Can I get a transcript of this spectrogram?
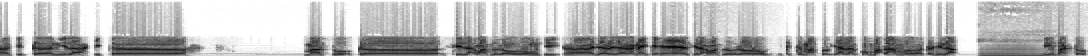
ha, Kita ni lah Kita Masuk ke Silap masuk lorong cik. Ha, Jarang-jarang naik KL Silap masuk lorong. Kita masuk jalan kombat lama Tak silap? Hmm. dia patut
